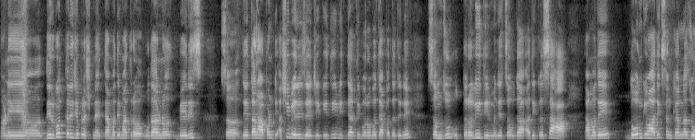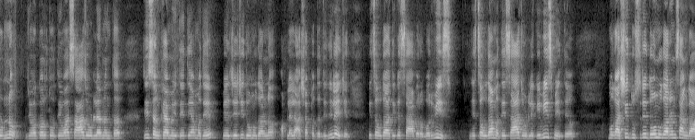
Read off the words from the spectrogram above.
आणि दीर्घोत्तरी जे प्रश्न आहेत त्यामध्ये मात्र उदाहरणं बेरीज स देताना आपण ती अशी बेरीज द्यायची की ती विद्यार्थी बरोबर त्या पद्धतीने समजून उत्तरं लिहितील. म्हणजे चौदा अधिक सहा यामध्ये दोन किंवा अधिक संख्यांना जोडणं जेव्हा करतो तेव्हा सहा जोडल्यानंतर जी संख्या मिळते त्यामध्ये बेरजेची दोन उदाहरणं आपल्याला अशा पद्धतीने लिहायची आहेत. की चौदा अधिक सहा बरोबर वीस. म्हणजे चौदामध्ये सहा जोडले की वीस मिळतं. मग अशी दुसरे दोन उदाहरण सांगा.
